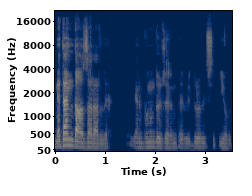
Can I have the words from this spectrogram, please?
neden daha zararlı? Yani bunun da üzerinde bir durabilirsek iyi olur.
